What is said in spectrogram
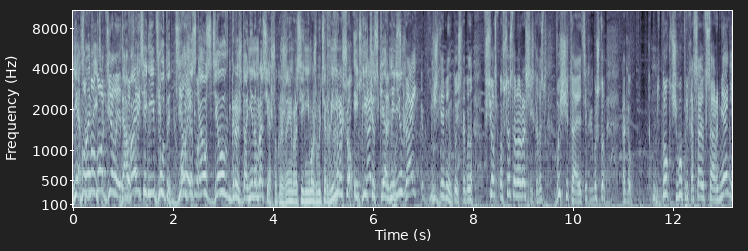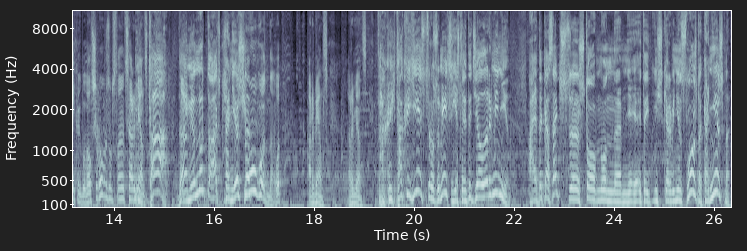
Нет, ну, ну, смотрите, но делает, вот давайте смотрите, не путать. Он делает же вот- сказал, сделал гражданином России. А что, гражданин России не может быть армянин? Хорошо, пускай- Этнический армянин? Пускай этнический армянин. То есть, как бы, все, но все остальное российское. То есть, вы считаете, как бы, что как, то, к чему прикасаются армяне, как бы, волшебным образом становится армянским. Да, Да? именно так, К конечно. чему угодно. Вот армянское. Армянское. Так и, так и есть, разумеется, если это делал армянин. А доказать, что что он, э, не- это этнический армянин, сложно, конечно,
